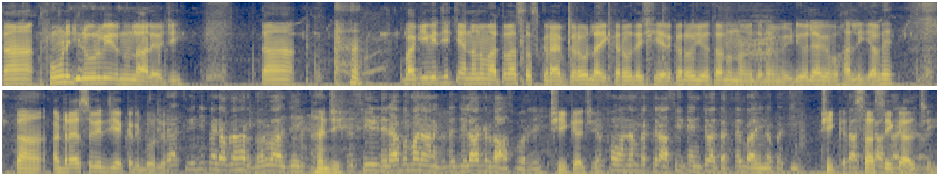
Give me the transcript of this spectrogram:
ਤਾਂ ਫੋਨ ਜ਼ਰੂਰ ਵੀਰ ਨੂੰ ਲਾ ਲਿਓ ਜੀ। ਤਾਂ ਬਾਕੀ ਵੀਰ ਜੀ ਚੈਨਲ ਨੂੰ ਵੱਧ ਤੋਂ ਵੱਧ ਸਬਸਕ੍ਰਾਈਬ ਕਰੋ ਲਾਈਕ ਕਰੋ ਤੇ ਸ਼ੇਅਰ ਕਰੋ ਜੋ ਤੁਹਾਨੂੰ ਨਵੀਂ ਤੋਂ ਨਵੀਂ ਵੀਡੀਓ ਲਿਆ ਕੇ ਵਿਖਾਲੀ ਜਾਵੇ। ਤਾਂ ਐਡਰੈਸ ਵੀਰ ਜੀ ਇੱਕ ਵਾਰੀ ਬੋਲਿਓ। ਡਰੈਸ ਵੀਰ ਜੀ ਪਿੰਡ ਆਪਣਾ ਹਰਦੋਰਵਾਲ ਜੀ। ਹਾਂਜੀ। ਤਹਿਸੀਲ ਡੇਰਾ ਬਾਬਾ ਨਾਨਕ ਦਾ ਜ਼ਿਲ੍ਹਾ ਗੁਰਦਾਸਪੁਰ ਜੀ। ਠੀਕ ਹੈ ਜੀ। ਤੇ ਫੋਨ ਨੰਬਰ 843774 ਤੇ 2225 ਠੀਕ ਹੈ। ਸਤਿ ਸ਼੍ਰੀ ਅਕਾਲ ਜੀ।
